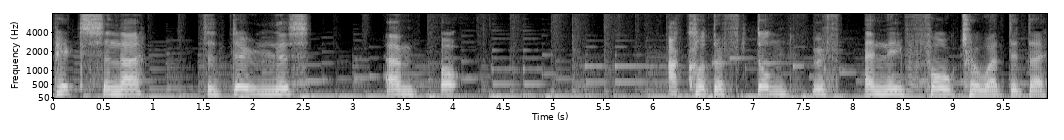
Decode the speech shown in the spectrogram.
there to do this, um, but I could have done with any photo editor,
